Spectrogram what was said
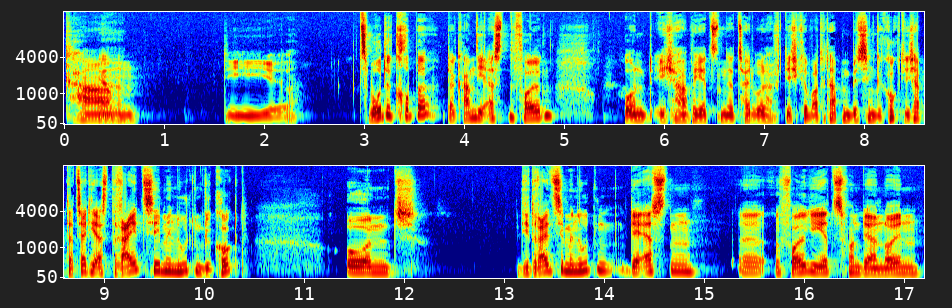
kam die zweite Gruppe, da kamen die ersten Folgen und ich habe jetzt in der Zeit, wo ich auf dich gewartet habe, ein bisschen geguckt. Ich habe tatsächlich erst 13 Minuten geguckt und die 13 Minuten der ersten äh, Folge jetzt von der neuen,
